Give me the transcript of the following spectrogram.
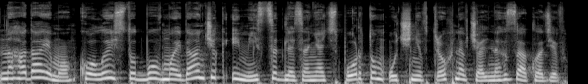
Нагадаємо, колись тут був майданчик і місце для занять спортом учнів трьох навчальних закладів.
